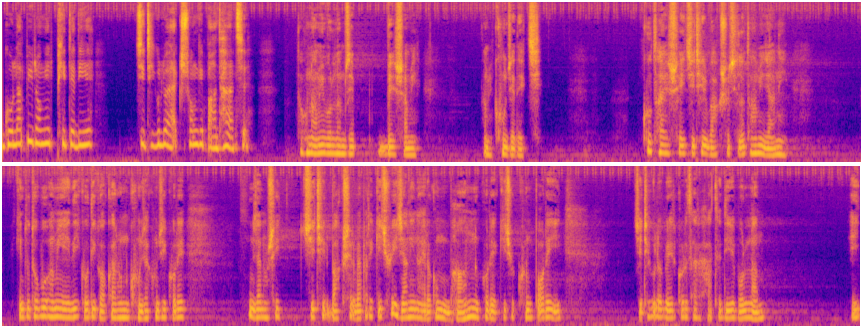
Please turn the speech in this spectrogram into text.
গোলাপি রঙের ফিতে দিয়ে চিঠিগুলো একসঙ্গে বাঁধা আছে। তখন আমি বললাম যে বেশ আমি আমি খুঁজে দেখছি। কোথায় সেই চিঠির বাক্স ছিল তা আমি জানি। কিন্তু তবু আমি এদিক ওদিক অকারণ খোঁজাখুঁজি করে যেন সেই চিঠির বাক্সের ব্যাপারে কিছুই জানি না এরকম ভান করে কিছুক্ষণ পরেই চিঠিগুলো বের করে তার হাতে দিয়ে বললাম এই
